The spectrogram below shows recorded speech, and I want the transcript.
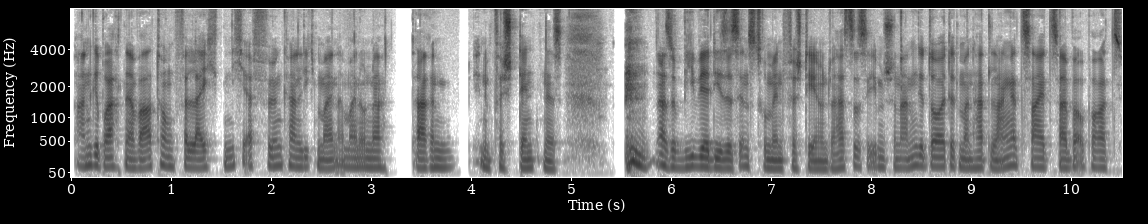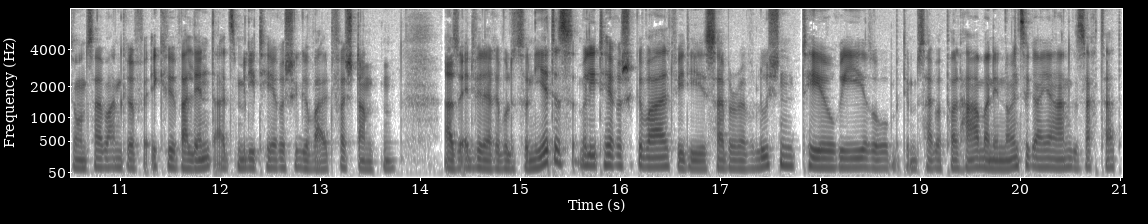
angebrachten Erwartungen vielleicht nicht erfüllen kann, liegt meiner Meinung nach darin in dem Verständnis. Also wie wir dieses Instrument verstehen. Und du hast es eben schon angedeutet, man hat lange Zeit Cyberoperationen, Cyberangriffe äquivalent als militärische Gewalt verstanden. Also entweder revolutioniert es militärische Gewalt, wie die Cyber Revolution Theorie, so mit dem Cyber Pearl Harbor in den 90er Jahren gesagt hat,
